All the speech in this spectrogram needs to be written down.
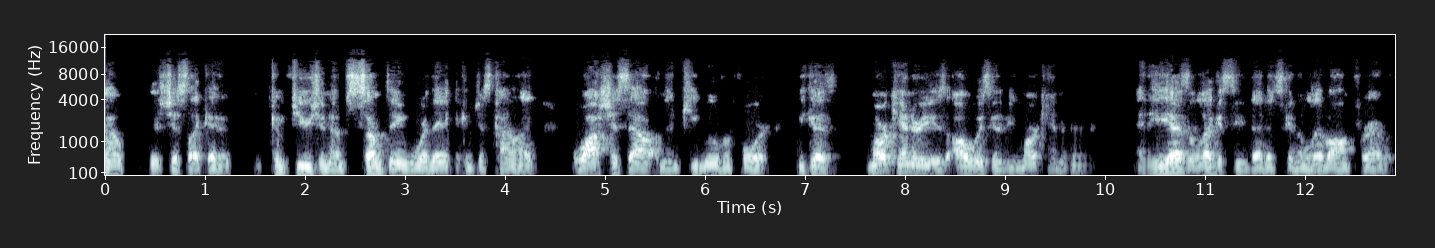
I hope it's just like a confusion of something where they can just kind of like wash this out and then keep moving forward. Because Mark Henry is always going to be Mark Henry, and he has a legacy that is going to live on forever.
